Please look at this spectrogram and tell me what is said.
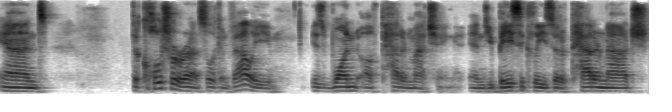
and the culture around Silicon Valley is one of pattern matching, and you basically sort of pattern match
